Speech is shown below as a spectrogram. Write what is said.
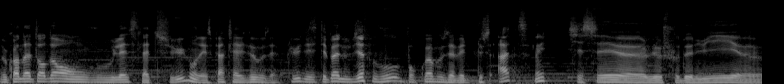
Donc en attendant, on vous laisse là-dessus. On espère que la vidéo vous a plu. N'hésitez pas à nous dire, vous, pourquoi vous avez le plus hâte. Oui, si c'est euh, le show de nuit, euh,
